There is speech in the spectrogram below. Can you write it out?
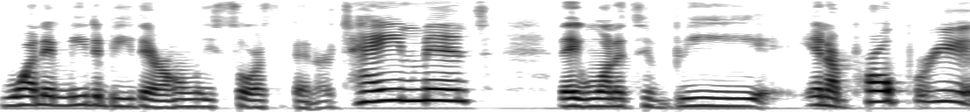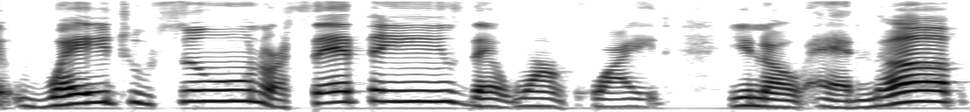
wanted me to be their only source of entertainment. They wanted to be inappropriate way too soon or said things that weren't quite, you know, adding up.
